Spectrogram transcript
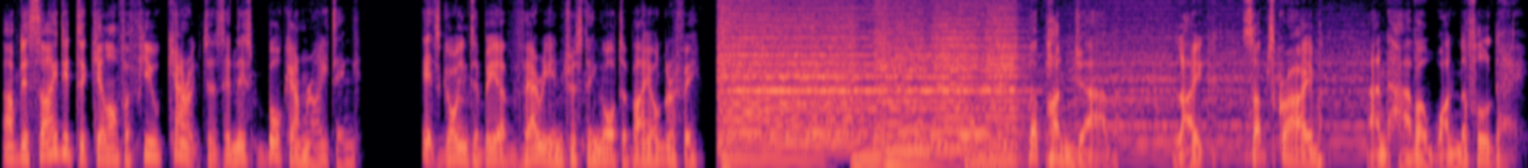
I've decided to kill off a few characters in this book I'm writing. It's going to be a very interesting autobiography. The Pun Jab. Like, subscribe, and have a wonderful day.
